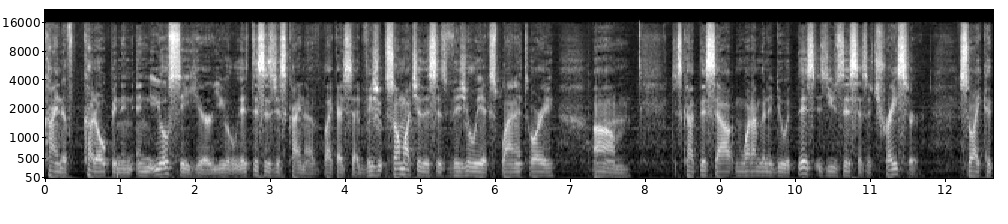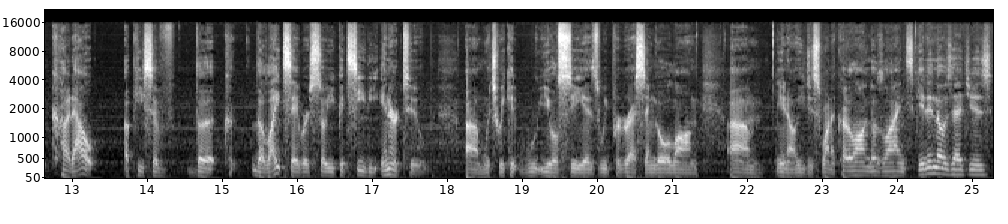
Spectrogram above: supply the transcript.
kind of cut open and, and you'll see here you this is just kind of like I said visual so much of this is visually explanatory um, just cut this out and what I'm going to do with this is use this as a tracer so I could cut out a piece of the the lightsaber so you could see the inner tube um, which we could you'll see as we progress and go along. Um, you know, you just want to cut along those lines, get in those edges,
